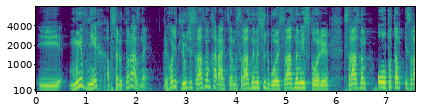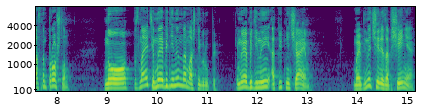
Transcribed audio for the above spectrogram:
И мы в них абсолютно разные. Приходят люди с разным характером, с разными судьбой, с разными историей, с разным опытом и с разным прошлым. Но, знаете, мы объединены на домашней группе. И мы объединены отнюдь не чаем. Мы объединены через общение,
